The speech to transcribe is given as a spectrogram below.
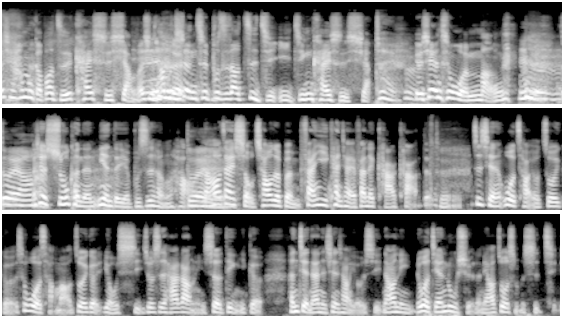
而且他们搞不好只是开始想，而且他们甚至不知道自己已经开始想。对，有些人是文盲，对啊，而且书可能念的也不是很好，对，然后在手抄的本翻译看起来也翻的卡卡的。对，之前卧草有做一个是卧草嘛，做一个游戏，就是他让你设定一个很简单的线上游戏，然后你如果今天入学了，你要做什么事情？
